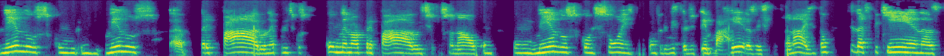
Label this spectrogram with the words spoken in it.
menos com menos é, preparo, né, políticos com menor preparo institucional, com, com menos condições do ponto de vista de ter barreiras institucionais. Então, cidades pequenas,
